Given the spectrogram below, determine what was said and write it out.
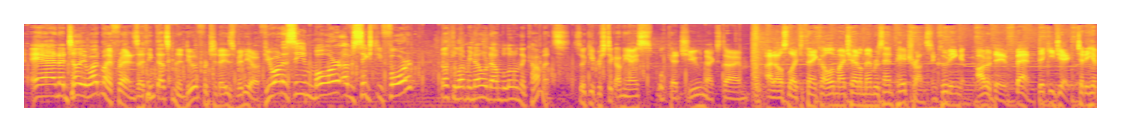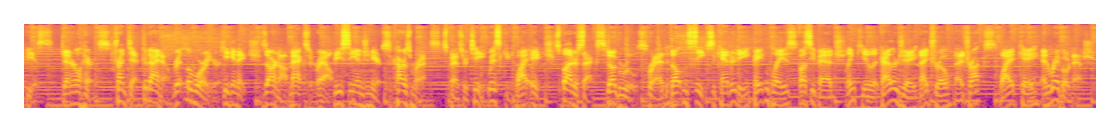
And I tell you what, my friends, I think that's gonna do it for today's video. If you wanna see more of 64, You'll have to let me know down below in the comments. So keep your stick on the ice. We'll catch you next time. I'd also like to thank all of my channel members and patrons, including AutoDave, Ben, Dickie J, Teddy Hippias, General Harris, Trent Deck, Kodino, Ritla Warrior, Keegan H, Zarnov, Maxer, Ral, BC Engineer, Sakars Morax, Spencer T, Whiskey, YH, Splattersax, Doug Rules, Fred, Dalton C, Sikander D, Peyton Plays, Fussy Badge, Link Hewlett, Kyler J, Nitro, Nitrox, Wyatt K, and Rainbow Dash.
